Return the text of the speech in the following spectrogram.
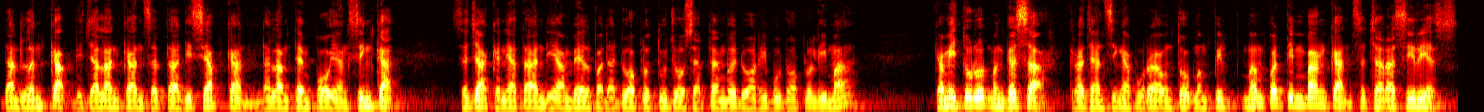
dan lengkap dijalankan serta disiapkan dalam tempoh yang singkat sejak kenyataan diambil pada 27 September 2025. Kami turut menggesa kerajaan Singapura untuk mempertimbangkan secara serius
